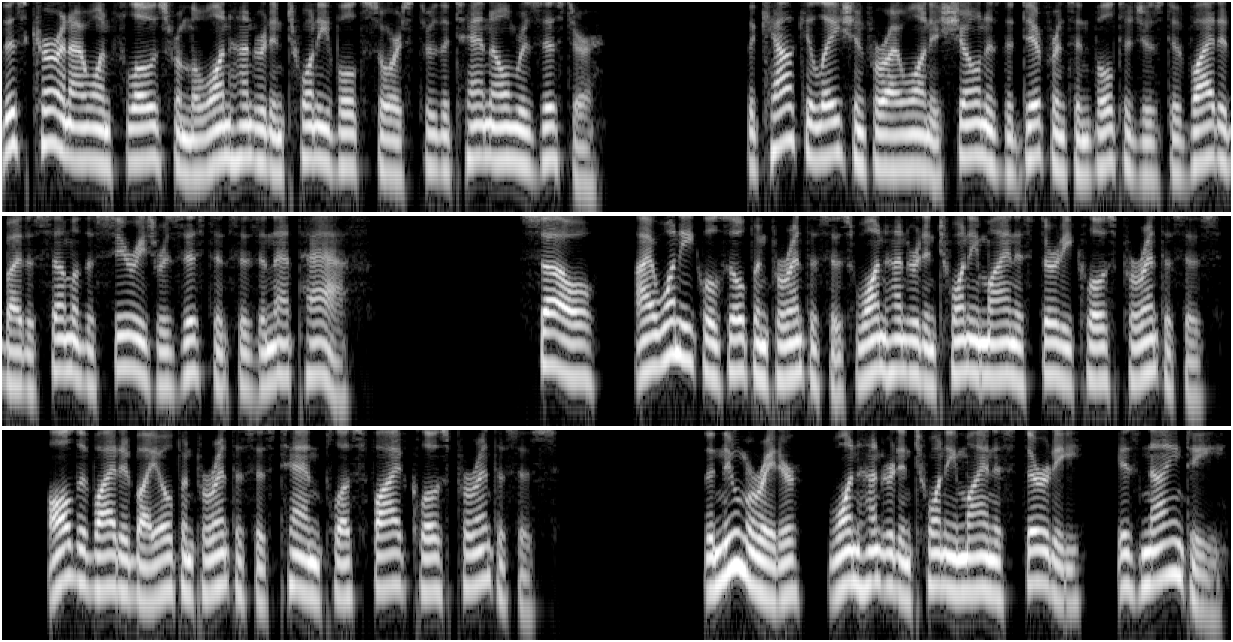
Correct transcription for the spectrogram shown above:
This current I1 flows from the 120 volt source through the 10 ohm resistor. The calculation for I1 is shown as the difference in voltages divided by the sum of the series resistances in that path. So, I1 equals open parenthesis 120 minus 30 close parenthesis, all divided by open parenthesis 10 plus 5 close parenthesis. The numerator, 120 minus 30, is 90.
